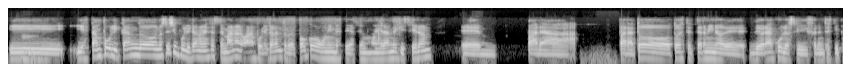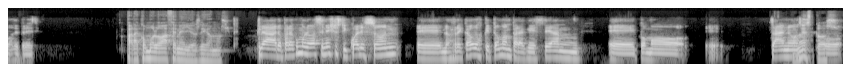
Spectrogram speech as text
Y, mm. están publicando, no sé si publicaron esta semana, lo van a publicar dentro de poco, una investigación muy grande que hicieron em, para, para todo, todo este término de, de, oráculos y diferentes tipos de precios. Para cómo lo hacen ellos, digamos. Claro, para cómo lo hacen ellos y cuáles son eh, los recaudos que toman para que sean eh, como eh, sanos. Honestos.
